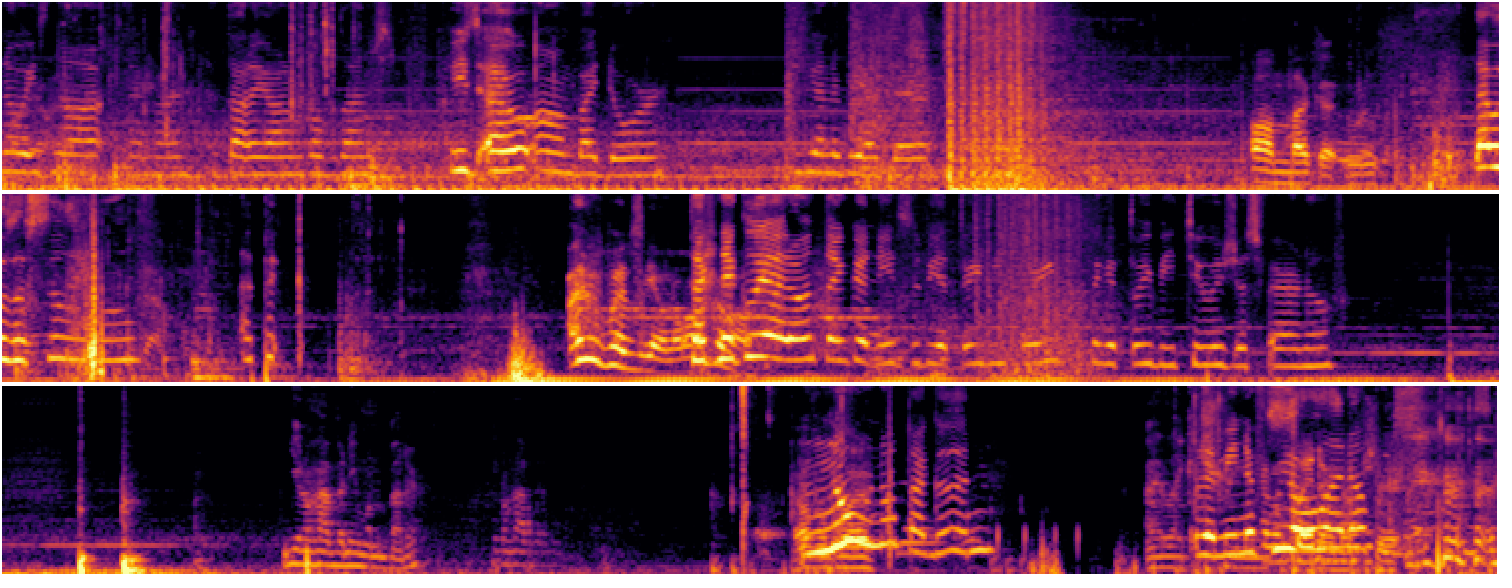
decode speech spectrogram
No, he's not. Never mind. I thought I got him a couple times. He's out um by door. He's gonna be out there. Oh, mega oof. That was a silly move. Epic. I don't played this game in a while. Technically, I don't think it needs to be a 3v3. I think a 3v2 is just fair enough. You don't have anyone better? No, not that good. I like But I mean, if we Haven't all played line it up,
